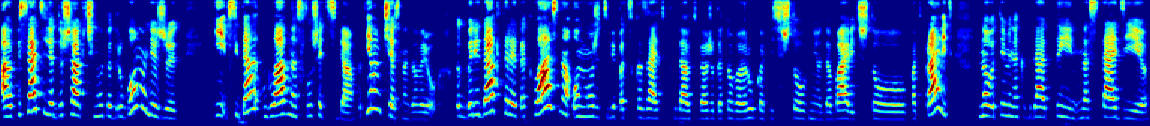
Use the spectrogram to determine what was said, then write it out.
А у писателя душа к чему-то другому лежит, и всегда главное слушать себя. Вот я вам честно говорю, как бы редактор это классно, он может тебе подсказать, когда у тебя уже готовая рукопись, что в нее добавить, что подправить, но вот именно когда ты на стадии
